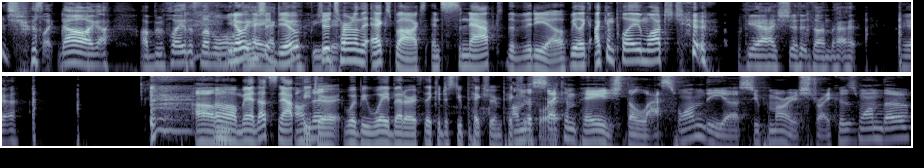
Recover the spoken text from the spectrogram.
And she was like, No, I got. I've been playing this level. All you know what day. you I should do? You should it." turn on the Xbox and snapped the video. Be like, I can play and watch too. Yeah, I should have done that. Yeah. Um, oh man, that snap on the- feature would be way better if they could just do picture in picture. on the for it. second page, the last one, the uh, Super Mario Strikers one, though,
